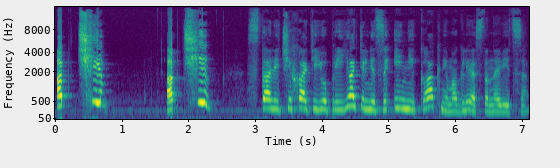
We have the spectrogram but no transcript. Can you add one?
«Апчхи! Апчхи!» – стали чихать ее приятельницы и никак не могли остановиться.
